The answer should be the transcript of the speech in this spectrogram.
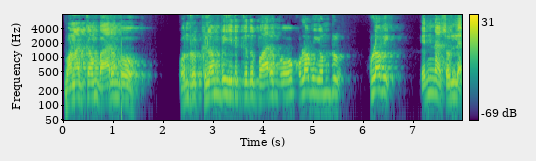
வணக்கம் பாருங்கோ. ஒன்று கிளம்பி இருக்குது பாருங்கோ. குளவி ஒன்று. குளவி என்ன சொல்ல?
